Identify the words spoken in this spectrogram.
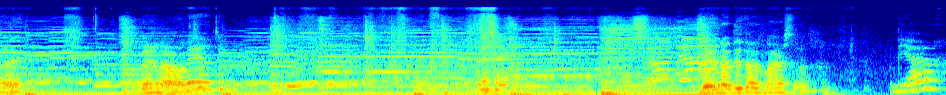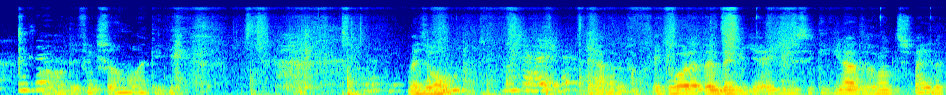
nou Wat ben je aan het doen? Wat is er? Ben je nou dit aan het luisteren? Ja, is er? Oh, dit vind ik zo mooi, Kiki. Weet je waarom? Moet je huilen, hè? Ja, ik hoor het en denk ik, jeetje, is die Kiki nou gewoon te spelen?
